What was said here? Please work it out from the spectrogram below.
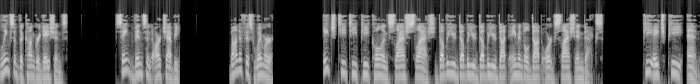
Links of the congregations. St. Vincent Archabbey. Boniface Wimmer. Http www.amundal.org index. Php, n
